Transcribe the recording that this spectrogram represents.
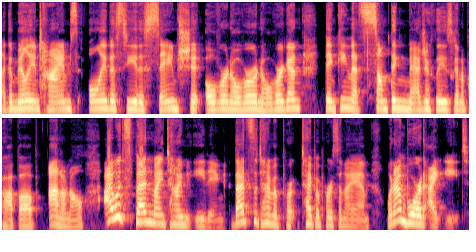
like a million times only to see the same shit over and over and over again, thinking that something magically is going to pop up. I don't know. I would spend my time eating. That's the type of per- type of person I am. When I'm bored, I eat.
